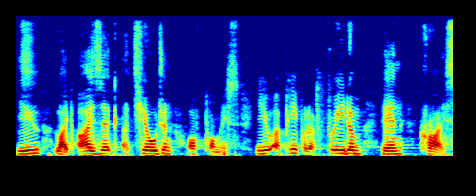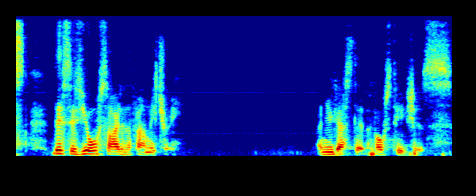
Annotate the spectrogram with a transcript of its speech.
You, like Isaac, are children of promise. You are people of freedom in Christ. This is your side of the family tree. And you guessed it, the false teachers.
